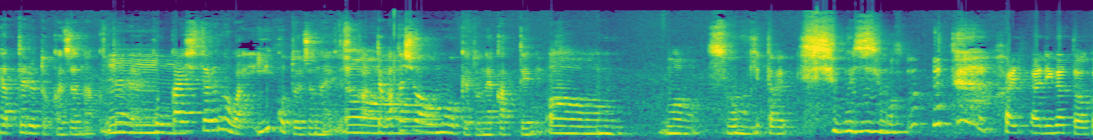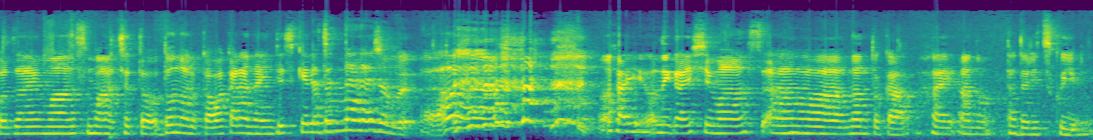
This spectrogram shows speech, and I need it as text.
やってるとかじゃなくてうん。公開してるのはいいことじゃないですか？って私は思うけどね勝手に。まあそう期待しましょう、はいありがとうございます。まあちょっとどうなるかわからないんですけれども。絶対大丈夫 はいお願いします。ああなんとかはいあのたどり着くように。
